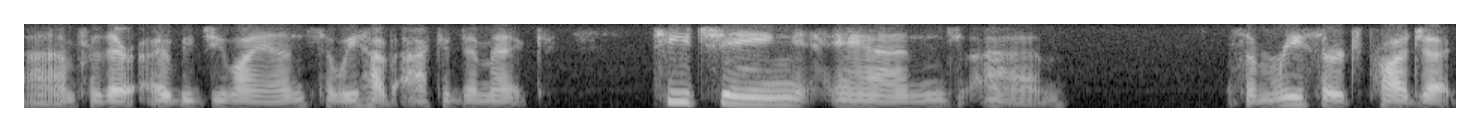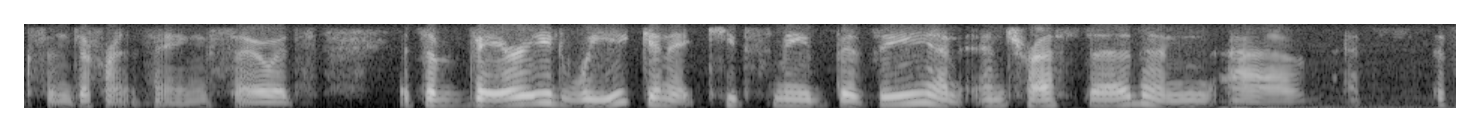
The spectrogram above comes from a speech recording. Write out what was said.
um, for their OBGYN. So we have academic teaching and um, some research projects and different things. So it's it's a varied week, and it keeps me busy and interested, and uh, it's it's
